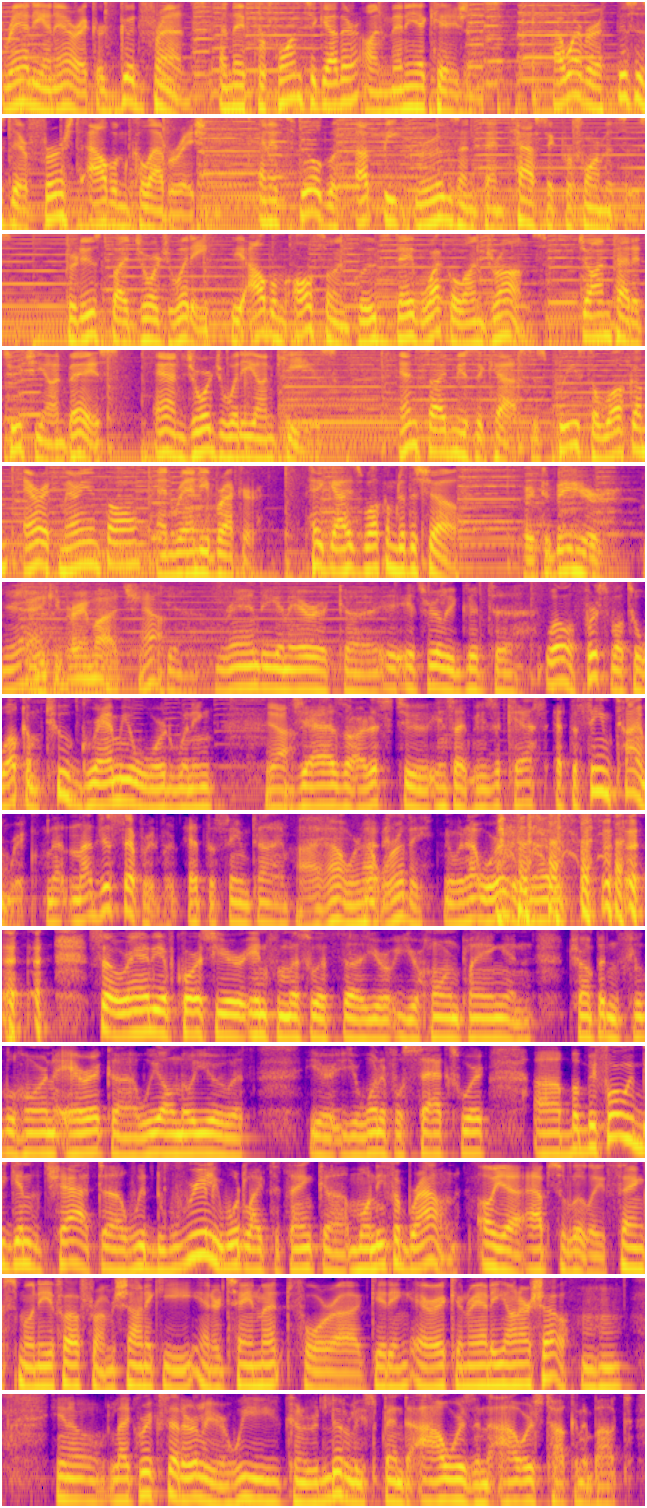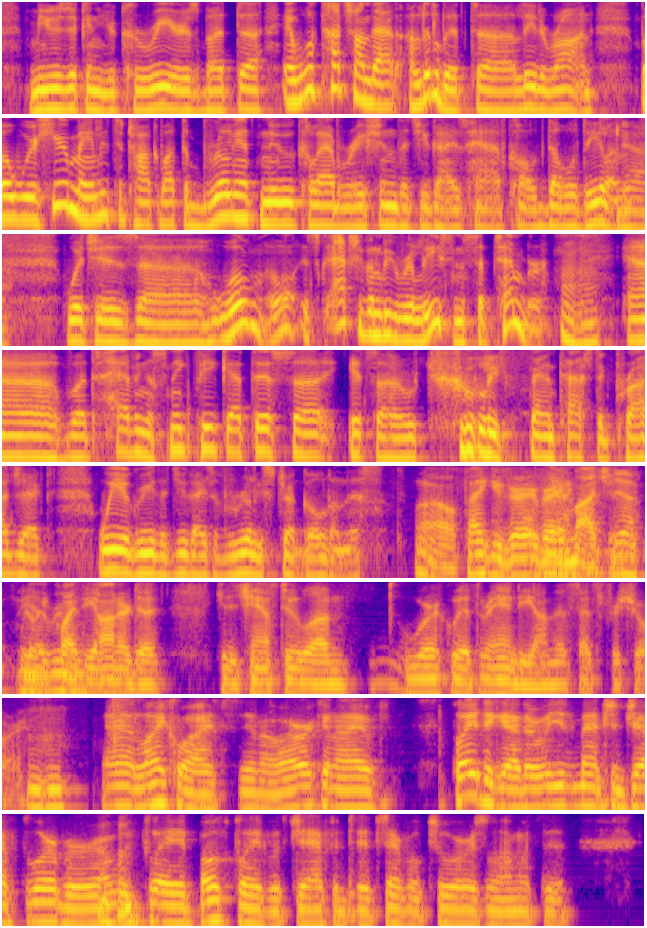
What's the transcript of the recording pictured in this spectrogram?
Randy and Eric are good friends, and they perform together on many occasions. However, this is their first album collaboration, and it's filled with upbeat grooves and fantastic performances. Produced by George Whitty, the album also includes Dave Weckl on drums, John Patitucci on bass, and George Whitty on keys. Inside Music Cast is pleased to welcome Eric Marienthal and Randy Brecker. Hey guys, welcome to the show. Great to be here. Yeah. Thank you very much. Yeah. Yeah, Randy and Eric, uh, it's really good to, well, first of all, to welcome two Grammy Award winning Yeah. jazz artists to Inside Music Cast at the same time, Rick. Not, not just separate, but at the same time. I know, we're not worthy. We're not worthy. no. so, Randy, of course, you're infamous with uh, your your horn playing and trumpet and flugelhorn. Eric, uh, we all know you with your your wonderful sax work. Uh, but before we begin the chat, uh, we really would like to thank uh, Monifa Brown. Oh, yeah, absolutely. Thanks, Monifa from Shanachie Entertainment, for uh, getting Eric and Randy on our show. You know, like Rick said earlier, we can literally spend hours and hours talking about music and your careers, but uh, and we'll touch on that a little bit uh, later on. But we're here mainly to talk about the brilliant new collaboration that you guys have called Double Dealin', Yeah. which is uh, well, well, it's actually going to be released in September. Uh, but having a sneak peek at this, uh, it's a truly fantastic project. We agree that you guys have really struck gold on this. Well, thank you very, very much. Yeah. It's really Yeah, quite really. the honor to get a chance to um, work with Randy on this. That's for sure. And likewise, you know, Eric and I have played together. We mentioned Jeff Lorber. Uh, We played both played with Jeff and did several tours along with the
